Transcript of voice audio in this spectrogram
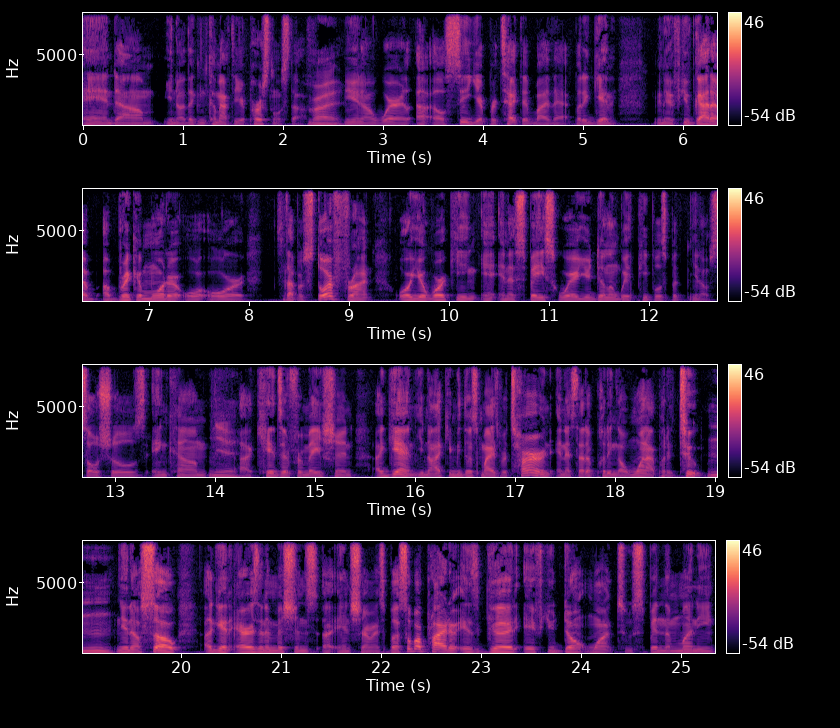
and um, you know they can come after your personal stuff. Right. You know, where LLC you're protected by that. But again, you know, if you've got a, a brick and mortar or or some type of storefront, or you're working in, in a space where you're dealing with people's, you know, socials, income, Yeah. uh, kids' information. Again, you know, I can be doing somebody's return, and instead of putting a one, I put a two. Mm. You know, so again, errors and emissions uh, insurance. But sole proprietor is good if you don't want to spend the money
